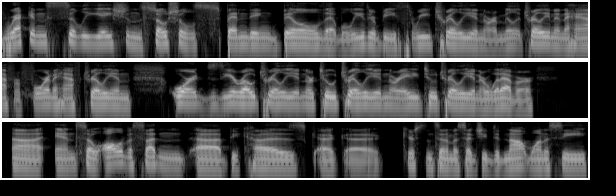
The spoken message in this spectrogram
reconciliation social spending bill that will either be three trillion or a mil- trillion and a half or four and a half trillion or zero trillion or two trillion or 82 trillion or whatever uh, and so all of a sudden, uh, because uh, uh Kyrsten Sinema said she did not want to see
